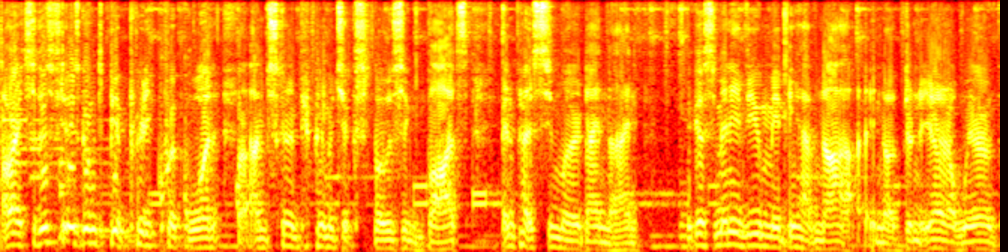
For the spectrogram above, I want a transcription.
Alright, so this video is going to be a pretty quick one. I'm just going to be pretty much exposing bots in Pet Simulator 99 because many of you maybe have not, you know, you're not aware of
